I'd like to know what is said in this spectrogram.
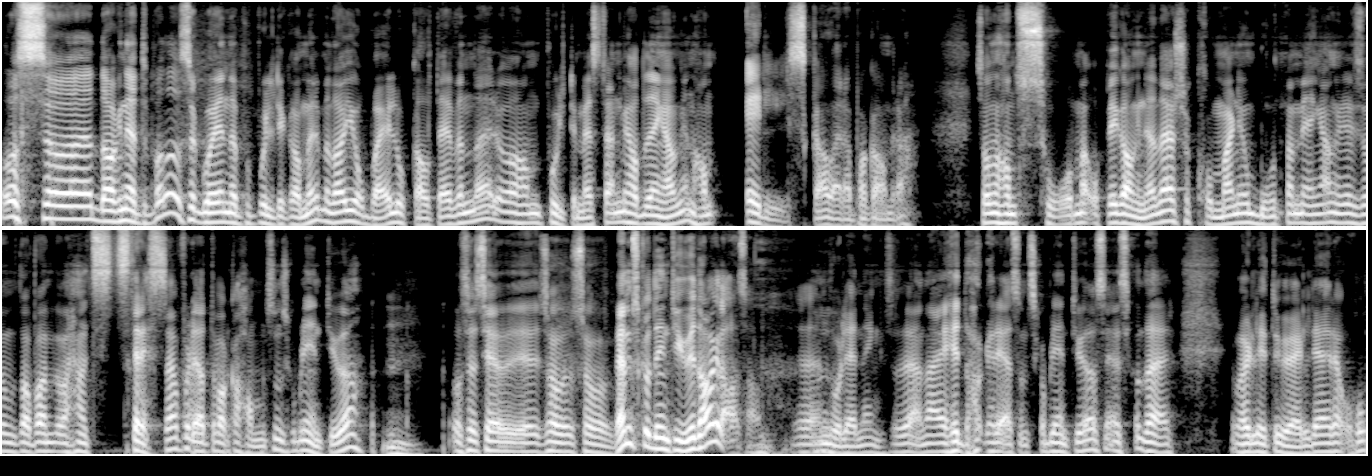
Og så dagen etterpå da, så går jeg ned på politikammeret, men da jobba jeg i lokal-TV-en der, og han politimesteren vi hadde den gangen, han elska å være på kamera. Så når han så meg opp i gangene der, så kommer han jo mot meg med en gang. Liksom, da var han stressa, for det var ikke han som skulle bli intervjua. Mm. Og så sier jeg, så, så, hvem skal du intervjue i dag, da? sa han. Eh, Nordlending. Så jeg, nei, i dag er det jeg som skal bli intervjua. Så så der, var litt uheldig. Å,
